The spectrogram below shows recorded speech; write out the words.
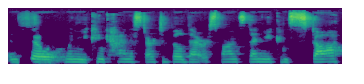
and so when you can kind of start to build that response then you can stop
